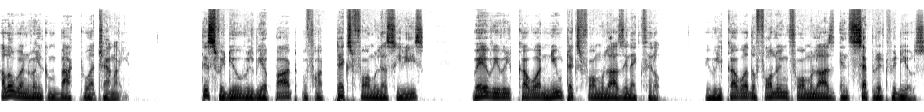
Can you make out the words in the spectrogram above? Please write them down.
Hello and welcome back to our channel. This video will be a part of our text formula series where we will cover new text formulas in Excel. We will cover the following formulas in separate videos.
